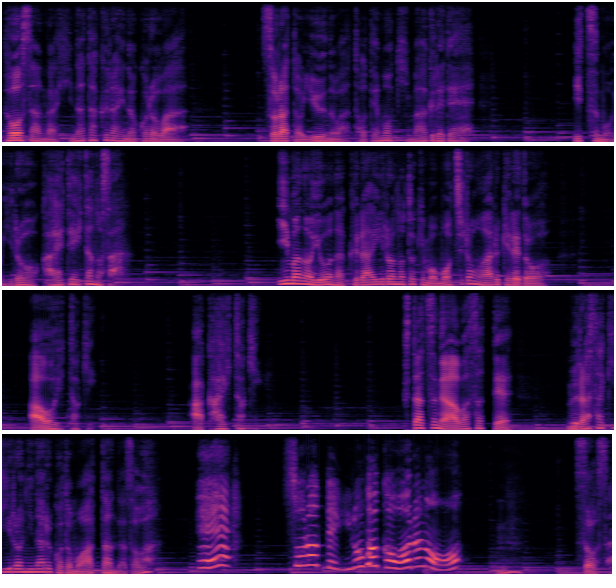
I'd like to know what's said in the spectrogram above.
父さんが日向くらいの頃は空というのはとても気まぐれでいつも色を変えていたのさ。今のような暗い色の時ももちろんあるけれど青い時赤い時2つが合わさって紫色になることもあったんだぞ。え空って色が変わるの？うんそうさ。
